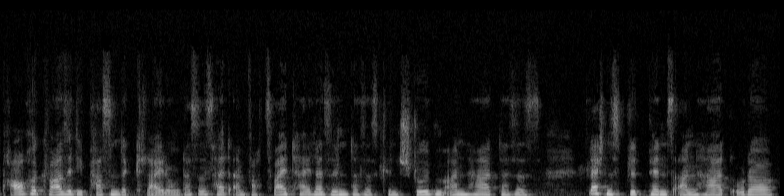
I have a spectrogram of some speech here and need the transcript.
brauche quasi die passende Kleidung. Dass es halt einfach zwei Teile sind, dass das Kind Stulpen anhat, dass es vielleicht eine Splitpants anhat oder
